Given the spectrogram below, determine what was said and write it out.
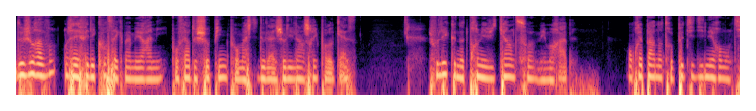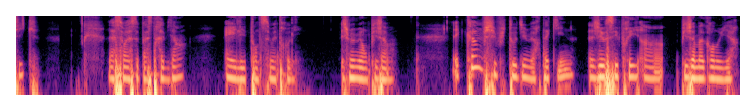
Deux jours avant, j'avais fait des courses avec ma meilleure amie pour faire du shopping pour m'acheter de la jolie lingerie pour l'occasion. Je voulais que notre premier week-end soit mémorable. On prépare notre petit dîner romantique. La soirée se passe très bien et il est temps de se mettre au lit. Je me mets en pyjama. Et comme je suis plutôt d'humeur taquine, j'ai aussi pris un pyjama grenouillère.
